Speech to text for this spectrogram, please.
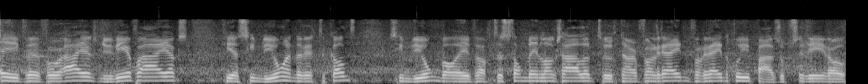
even voor Ajax. Nu weer voor Ajax. Via Siem de Jong aan de rechterkant. Siem de Jong bal even achter het standbeen langs halen. Terug naar Van Rijn. Van Rijn goede paas op Serrero.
